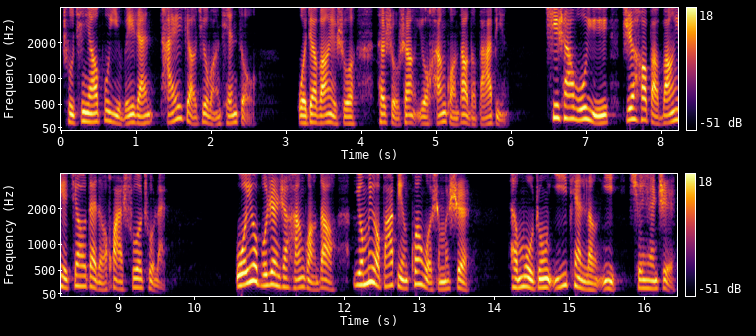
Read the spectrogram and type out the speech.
楚清瑶不以为然，抬脚就往前走。我家王爷说，他手上有韩广道的把柄。七杀无语，只好把王爷交代的话说出来。我又不认识韩广道，有没有把柄关我什么事？他目中一片冷意。轩辕志，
